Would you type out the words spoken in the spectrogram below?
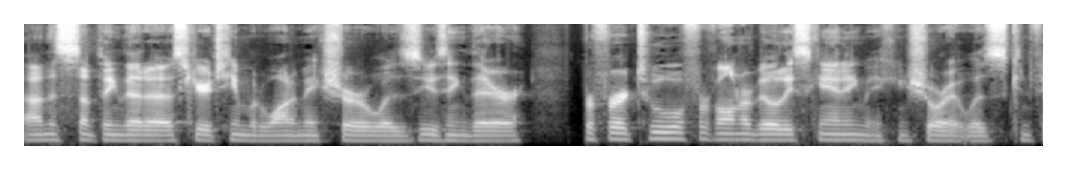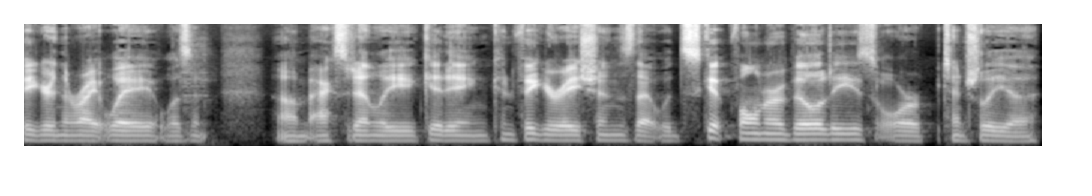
Um, this is something that a security team would want to make sure was using their preferred tool for vulnerability scanning, making sure it was configured in the right way. It wasn't um, accidentally getting configurations that would skip vulnerabilities or potentially a,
